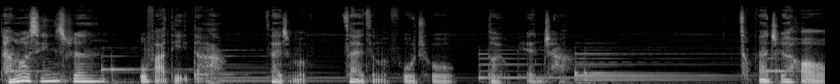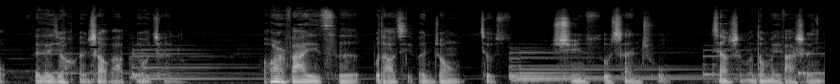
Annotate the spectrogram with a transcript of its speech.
倘若心声无法抵达，再怎么再怎么付出都有偏差。从那之后，C C 就很少发朋友圈了，偶尔发一次，不到几分钟就迅速删除，像什么都没发生一样。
